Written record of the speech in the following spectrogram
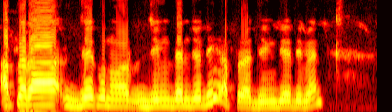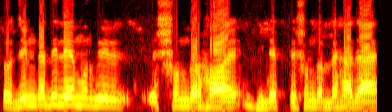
আপনারা যে কোনো জিঙ্ক দেন যদি, আপনারা জিঙ্ক দিয়ে দিবেন। তো জিঙ্কটা দিলে মুরগির সুন্দর হয়, দেখতে সুন্দর দেখা যায়,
